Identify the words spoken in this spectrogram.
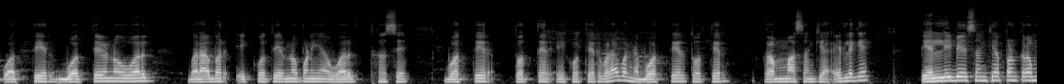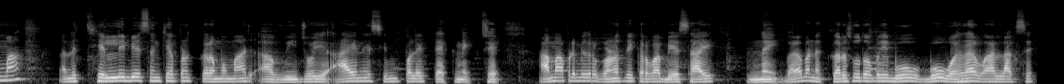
બોતેર બોતેરનો વર્ગ બરાબર? એકોતેરનો પણ અહીંયા વર્ગ થશે. બોતેર તોતેર એકોતેર, બરાબર ને? બોતેર તોતેર ક્રમમાં સંખ્યા. એટલે કે પહેલી બે સંખ્યા પણ ક્રમમાં અને છેલ્લી બે સંખ્યા પણ ક્રમમાં જ આવવી જોઈએ. આ એને સિમ્પલ એક ટેકનિક છે. આમાં આપણે મિત્રો ગણતરી કરવા બેસાય નહીં. બરાબર ને? કરશું તો પછી બહુ બહુ વધારે વાર લાગશે.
